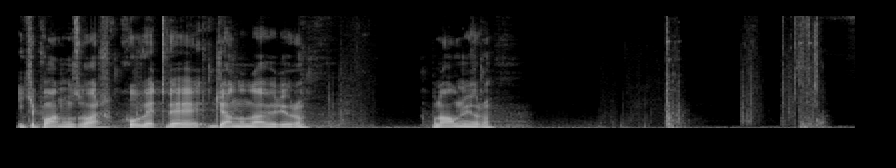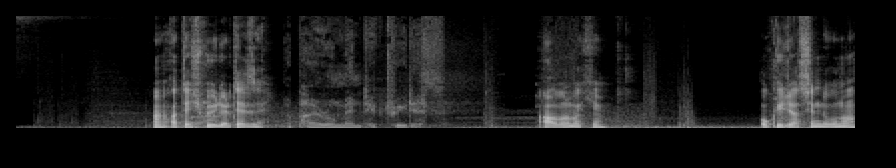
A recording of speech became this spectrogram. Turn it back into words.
2 puanımız var. Kuvvet ve canlılığa veriyorum. Bunu almıyorum. Ha, ateş büyüleri tezi. Al bunu bakayım. Okuyacağız şimdi bunu.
